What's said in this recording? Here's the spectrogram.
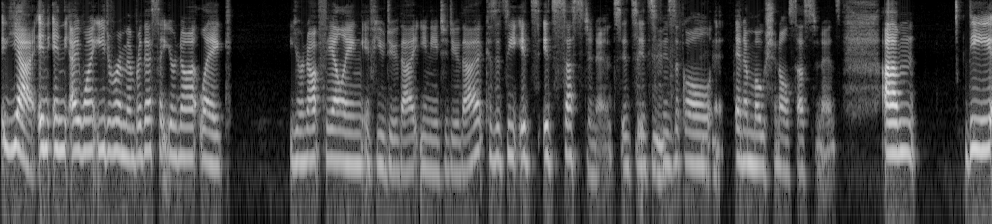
yeah, and and I want you to remember this that you're not like you're not failing if you do that you need to do that because it's the it's it's sustenance it's mm-hmm. it's physical mm-hmm. and emotional sustenance um the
